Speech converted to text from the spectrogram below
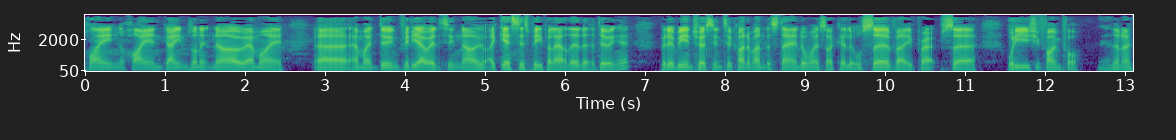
playing high end games on it? No. Am I uh, am I doing video editing? No. I guess there's people out there that are doing it, but it'd be interesting to kind of understand, almost like a little survey, perhaps. Uh, what do you use your phone for? Yeah. You know,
